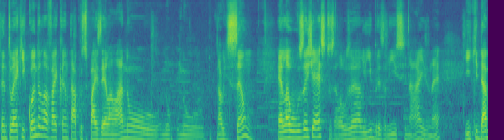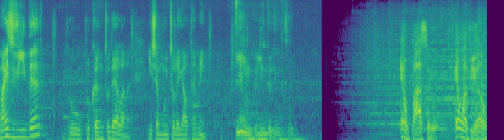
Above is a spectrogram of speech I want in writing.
Tanto é que quando ela vai cantar pros pais dela lá no, no, no- na audição, ela usa gestos, ela usa Libras ali, sinais, né? E que dá mais vida pro, pro canto dela, né? Isso é muito legal também. Lindo, lindo, lindo. É um pássaro? É um avião?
